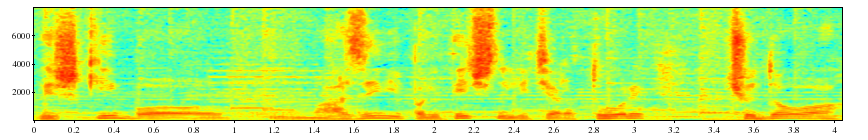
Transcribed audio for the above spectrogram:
книжки, бо в магазині політичної літератури чудово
